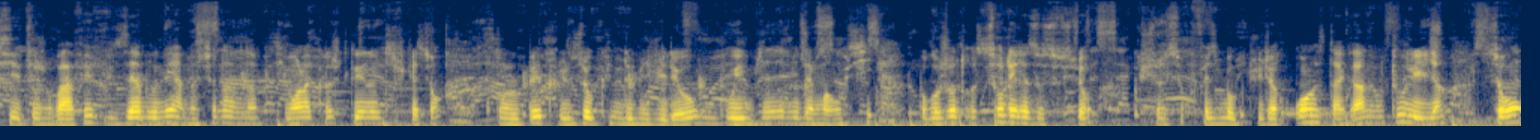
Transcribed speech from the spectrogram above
si c'est toujours pas fait vous abonner à ma chaîne en activant la cloche des notifications pour ne louper plus aucune de mes vidéos. Vous pouvez bien évidemment aussi me rejoindre sur les réseaux sociaux que ce soit sur Facebook Twitter ou Instagram. Tous les liens seront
